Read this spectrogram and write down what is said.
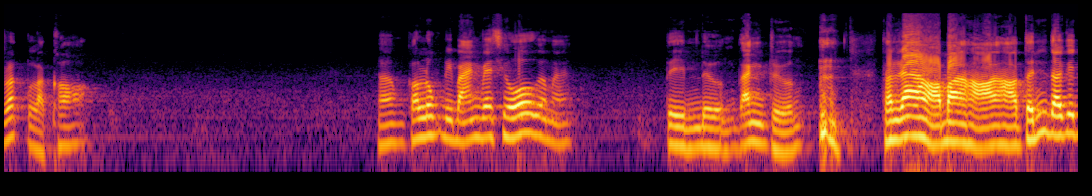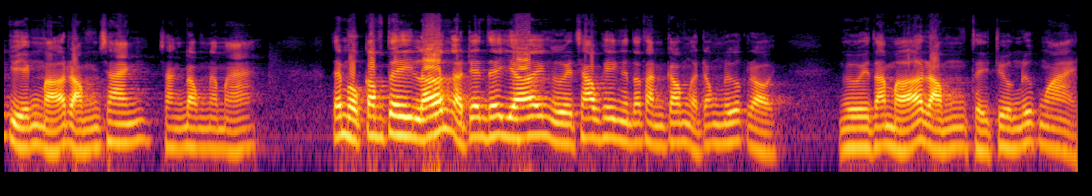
rất là khó. Không, có lúc đi bán vé số cơ mà. Tìm đường tăng trưởng. thành ra họ bà, họ họ tính tới cái chuyện mở rộng sang sang đông nam á. Thế một công ty lớn ở trên thế giới, người sau khi người ta thành công ở trong nước rồi, người ta mở rộng thị trường nước ngoài.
